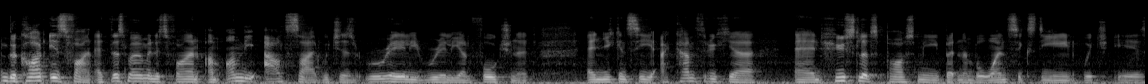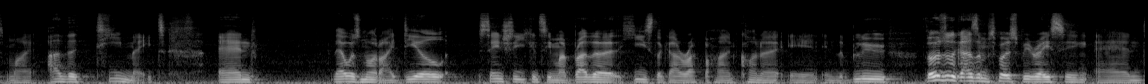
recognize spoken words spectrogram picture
the card is fine. At this moment it's fine. I'm on the outside which is really really unfortunate. And you can see i come through here and who slips past me but number 116 which is my other teammate. And that was not ideal. Essentially you can see my brother he's the guy right behind connor in in the blue. Those are the guys i'm supposed to be racing and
